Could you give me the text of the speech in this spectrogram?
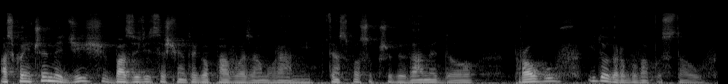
a skończymy dziś w bazylice świętego Pawła za murami. W ten sposób przybywamy do progów i do grobów apostołów.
